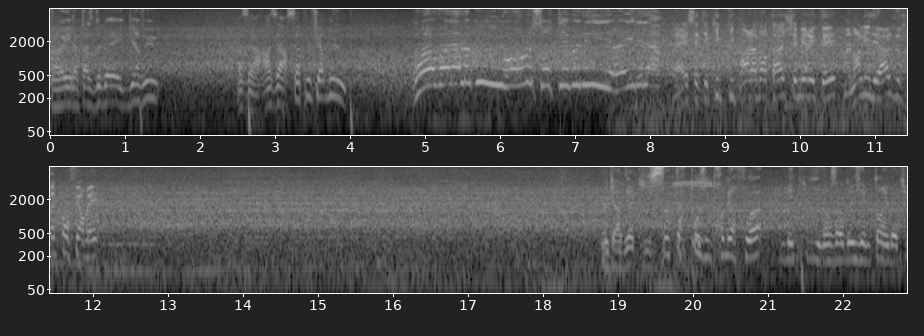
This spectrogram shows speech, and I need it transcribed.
Ah oui, la passe de Bale, bien vu. Hazard, Hazard, ça peut faire but. Oh, voilà le but On le sentait venir et il est là Et cette équipe qui prend l'avantage, c'est mérité. Maintenant, l'idéal, ce serait de confirmer. Le gardien qui s'interpose une première fois, mais qui, dans un deuxième temps, est battu.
